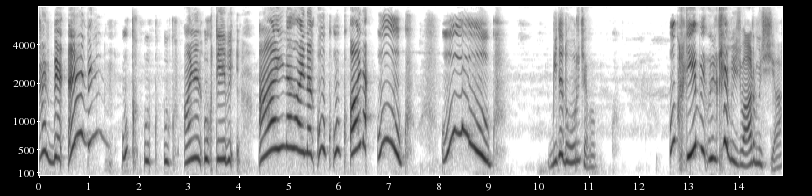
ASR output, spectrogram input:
E, ben, e, benim uk uk uk. Aynen uk diye bir aynen aynen. Uk uk aynen. Uk. Uk. Bir de doğru cevap. Uk diye bir ülkemiz varmış ya.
